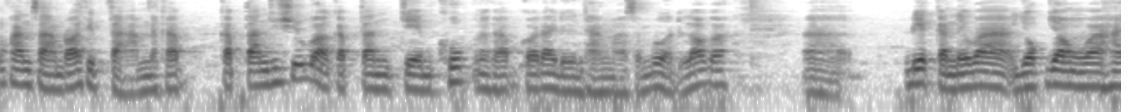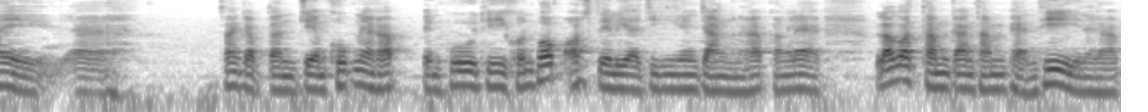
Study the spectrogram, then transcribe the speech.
2313 นะครับ กัปตันที่ชื่อว่ากัปตันเจมส์คุกนะครับ ก็ได้เดินทางมาสำรวจแล้วก็เรียกกันได้ว่ายกย่องว่าให้อ่า ท่านกัปตันเจมส์คุกเนี่ยครับเป็นผู้ที่ค้นพบออสเตรเลียจริงๆจังๆนะครับ ครั้งแรก แล้วก็ทำการทำแผนที่นะครับ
